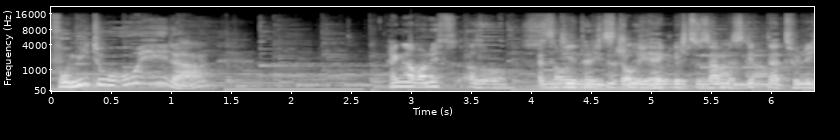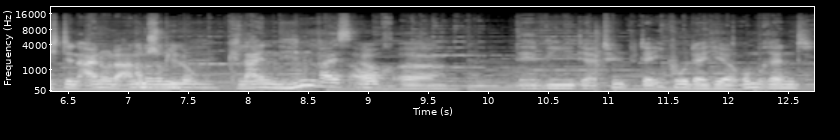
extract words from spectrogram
Fumito Ueda. Hängen aber nicht, also. Also die, die Story hängt nicht zusammen. Es gibt ja. natürlich den ein oder anderen kleinen Hinweis Ja. auch, äh, der wie der Typ, der Ico, der hier rumrennt,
